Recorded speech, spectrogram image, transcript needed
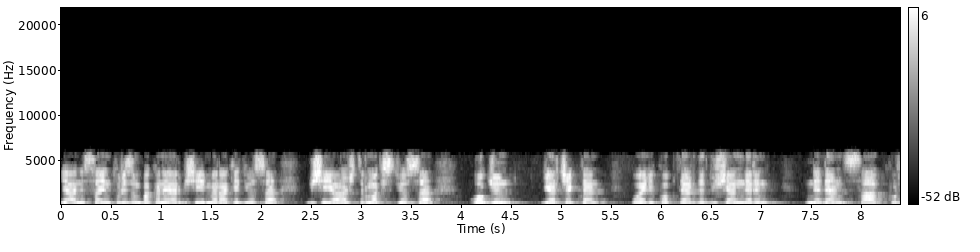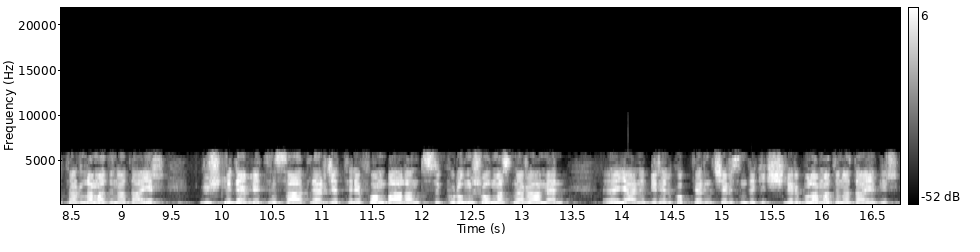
Yani Sayın Turizm Bakanı eğer bir şeyi merak ediyorsa, bir şeyi araştırmak istiyorsa, o gün gerçekten o helikopterde düşenlerin neden sağ kurtarılamadığına dair güçlü devletin saatlerce telefon bağlantısı kurulmuş olmasına rağmen e, yani bir helikopterin içerisindeki kişileri bulamadığına dair bir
